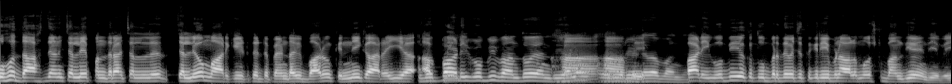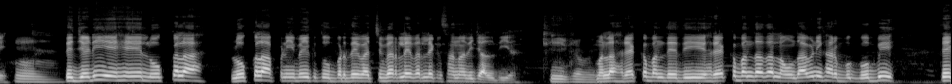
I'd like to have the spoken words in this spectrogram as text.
ਉਹ 10 ਦਿਨ ਚੱਲੇ 15 ਚੱਲੇ ਚੱਲਿਓ ਮਾਰਕੀਟ ਤੇ ਡਿਪੈਂਡ ਆ ਵੀ ਬਾਹਰੋਂ ਕਿੰਨੀ ਕਰ ਰਹੀ ਆ ਪਹਾੜੀ ਗੋਭੀ ਬੰਦ ਹੋ ਜਾਂਦੀ ਹੈ ਨਾ ਹਾਂ, ਹਾਂ ਉਦੋਂ ਰੇਟ। ਦਾ ਬਣ ਜਾਂਦਾ। ਪਹਾੜੀ ਗੋਭੀ ਅਕਤੂਬਰ ਦੇ ਵਿੱਚ ਤਕਰੀਬਨ ਆਲਮੋਸਟ ਬੰਦ ਹੀ ਹੋ ਜਾਂਦੀ ਹੈ ਬਈ। ਤੇ ਜਿਹੜੀ ਇਹ ਲੋਕਲ ਆ ਲੋਕਲ ਆਪਣੀ ਬਈ ਅਕਤੂਬਰ ਦੇ ਵਿੱਚ ਵਿਰਲੇ ਵਿਰਲੇ ਕਿਸਾਨਾਂ ਦੀ ਚੱਲਦੀ ਹੈ। ਠੀਕ ਹੈ ਬਈ। ਮਤਲਬ ਹਰ ਇੱਕ ਬੰਦੇ ਦੀ ਹਰ ਇੱਕ ਬੰਦਾ ਤਾਂ ਲਾਉਂਦਾ ਵੀ ਨਹੀਂ ਖਰ ਗੋਭੀ। ਤੇ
